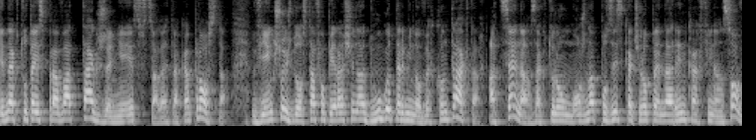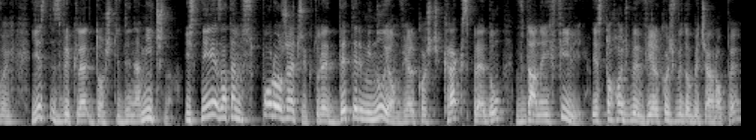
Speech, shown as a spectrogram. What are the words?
Jednak tutaj sprawa także nie jest wcale taka prosta. Większość dostaw opiera się na długoterminowych kontraktach, a cena, za którą można pozyskać ropę na rynkach finansowych, jest zwykle dość dynamiczna. Istnieje zatem sporo rzeczy, które determinują wielkość crack spreadu w danej chwili. Jest to choćby wielkość wydobycia ropy,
